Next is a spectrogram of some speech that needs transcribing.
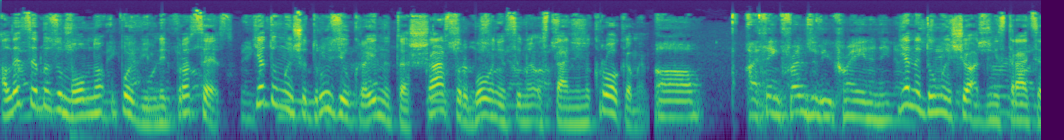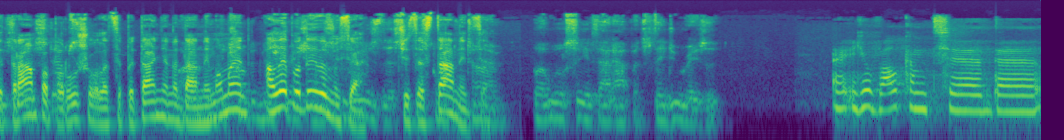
але це безумовно уповільнить процес. Я думаю, що друзі України та США стурбовані цими останніми кроками. uh, United Я не думаю, що адміністрація Трампа порушувала це питання на даний Uh, момент, але подивимося, to чи це станеться. time. But we'll see if that happens. If They do raise it. You welcomed uh, the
